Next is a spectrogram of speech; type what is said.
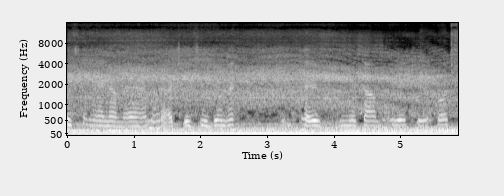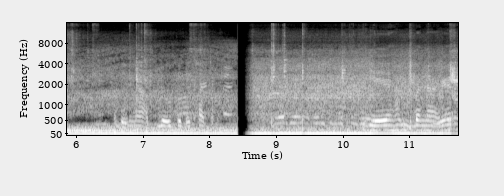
दोस्तों मेरा नाम है और आज के इस वीडियो में घर में काम हो रहे थे बहुत अभी मैं आप लोगों को दिखाता हूँ। ये हम बना रहे हैं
